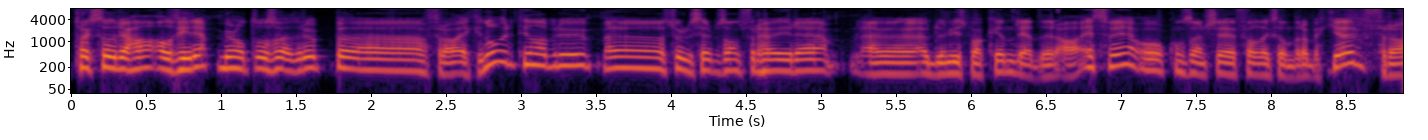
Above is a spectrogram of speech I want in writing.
Takk skal dere ha, alle fire. Bjørn Otto Sverdrup eh, fra Equinor, Tina Bru, eh, stortingsrepresentant for Høyre, eh, Audun Lysbakken, leder av SV, og konsernsjef Alexandra Bekkjør fra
